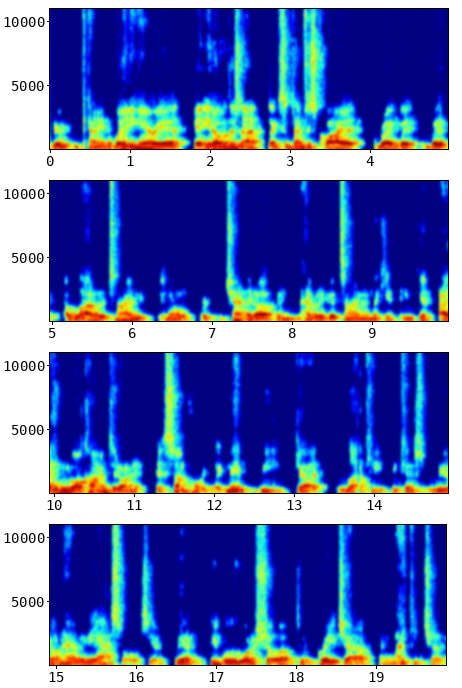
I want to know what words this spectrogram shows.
you're kind of in the waiting area, and you know, there's not like sometimes it's quiet, right? But but a lot of the time, you know, we're chatting it up and having a good time, and like you, you get. I think we've all commented on it at some point. Like, man, we got lucky because we don't have any assholes here. We have people who want to show up, do a great job, and like each other,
